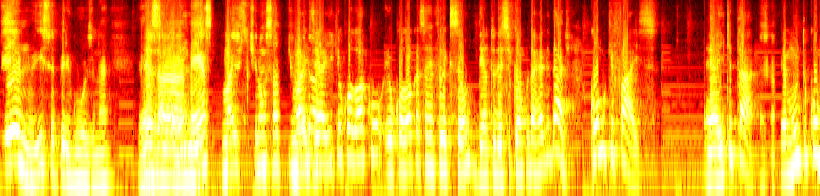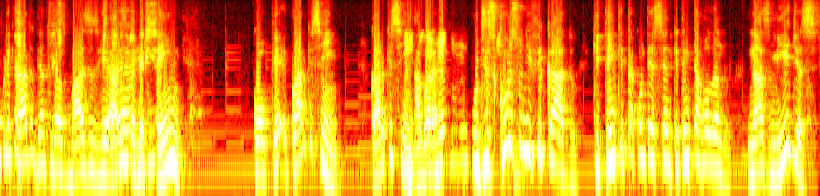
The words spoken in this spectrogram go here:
governo. Isso é perigoso, né? Essa mescla, mas a gente não sabe de Mas é aí que eu coloco, eu coloco essa reflexão dentro desse campo da realidade. Como que faz? É aí que tá. É muito complicado dentro das bases reais que a gente tem. Qualquer, claro que sim. Claro que sim. Tá Agora, o discurso unificado que tem que estar tá acontecendo, que tem que estar tá rolando nas mídias,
